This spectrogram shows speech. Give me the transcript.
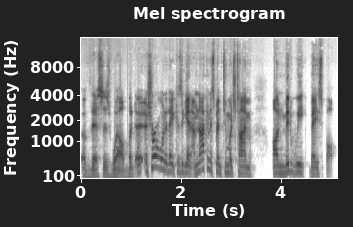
of this as well. But a, a short one today because, again, I'm not going to spend too much time on midweek baseball.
